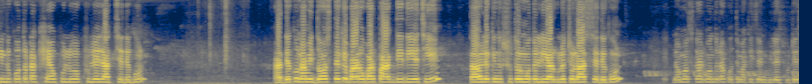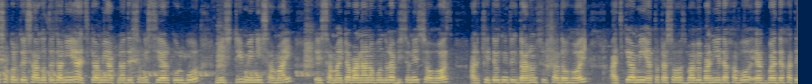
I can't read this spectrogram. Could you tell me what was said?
কিন্তু কতটা খেয়েও খুলে খুলে যাচ্ছে, দেখুন। আর দেখুন, আমি দশ থেকে বারো বার পাক দিয়ে দিয়েছি। তাহলে কিন্তু সুতোর মতো লেয়ারগুলো চলে আসছে, দেখুন। নমস্কার বন্ধুরা, প্রতিমা কিচেন ভিলেজ ফুটে সকলকে স্বাগত জানিয়ে আজকে আমি আপনাদের সঙ্গে শেয়ার করব মিষ্টি মিনি সামাই। এই সামাইটা বানানো বন্ধুরা ভীষণই সহজ আর খেতেও কিন্তু দারুণ সুস্বাদু হয়। আজকে আমি এতটা সহজভাবে বানিয়ে দেখাবো, একবার দেখাতে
